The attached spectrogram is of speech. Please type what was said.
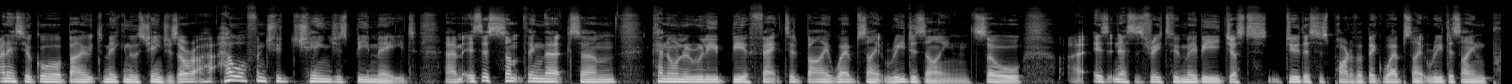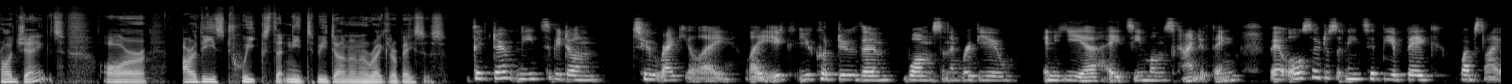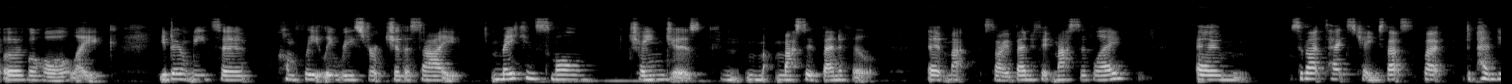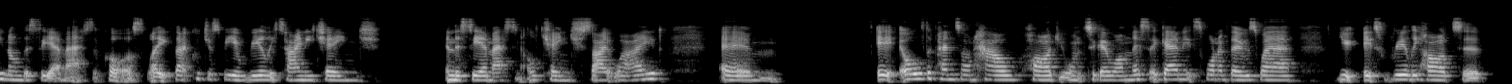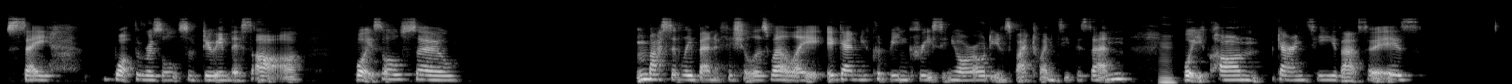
an SEO go about making those changes, or how often should changes be made? Um, is this something that um, can only really be affected by website redesign? So, uh, is it necessary to maybe just do this as part of a big website redesign project, or are these tweaks that need to be done on a regular basis? They don't need to be done too regularly. Like you, you could do them once and then review in a year, 18 months kind of thing. But it also doesn't need to be a big website overhaul. Like you don't need to completely restructure the site. Making small changes can m- massive benefit. Uh, ma- sorry, benefit massively. Um, so that text change, that's that depending on the CMS, of course. Like that could just be a really tiny change in the CMS and it'll change site wide. Um, it all depends on how hard you want to go on this. Again, it's one of those where you it's really hard to say what the results of doing this are, but it's also massively beneficial as well. Like again, you could be increasing your audience by 20%, mm. but you can't guarantee that. So it is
